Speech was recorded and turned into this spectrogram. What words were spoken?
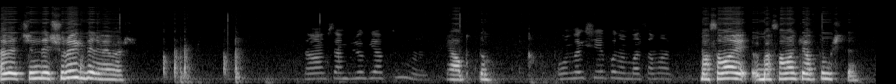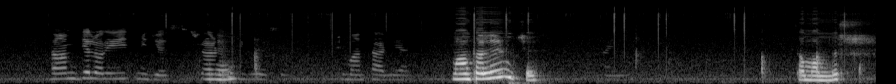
Evet şimdi şuraya gidelim Emir. Tamam sen blok yaptın mı? Yaptım. Onları şey yapalım basamak. Basamak, basamak yaptım işte. Tamam gel oraya gitmeyeceğiz. Burası. Şu mantarlı yer. Mantarları mı gideceğiz? Aynen. Tamamdır.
